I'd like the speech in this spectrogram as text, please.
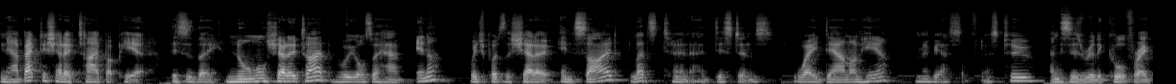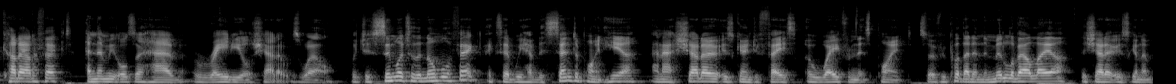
Now back to shadow type up here. This is the normal shadow type, we also have inner, which puts the shadow inside. Let's turn our distance way down on here. Maybe our softness too. And this is really cool for a cutout effect. And then we also have radial shadow as well, which is similar to the normal effect, except we have this center point here and our shadow is going to face away from this point. So if we put that in the middle of our layer, the shadow is going to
